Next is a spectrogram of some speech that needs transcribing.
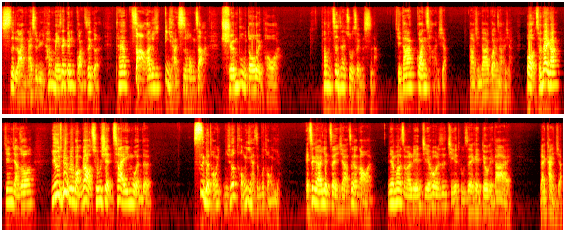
是蓝还是绿，他没在跟你管这个。他要炸，他就是地毯式轰炸，全部都会剖啊。他们正在做这个事啊，请大家观察一下。好，请大家观察一下。哦，陈泰康今天讲说，YouTube 广告出现蔡英文的四个同意，你说同意还是不同意啊？哎，这个要验证一下，这个很好玩。你有没有什么连接或者是截图之类可以丢给大家来来看一下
